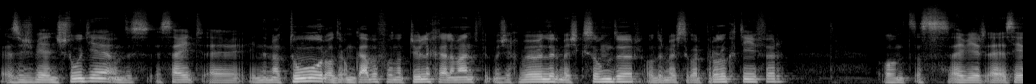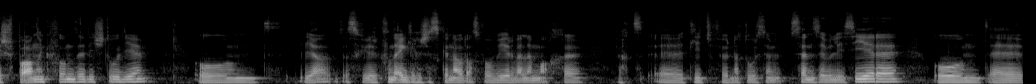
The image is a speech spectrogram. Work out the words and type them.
es ist wie eine Studie und es, es sagt, äh, in der Natur oder umgeben von natürlichen Elementen fühlt man sich wohler, man ist gesünder oder man ist sogar produktiver. Und das haben wir äh, sehr spannend gefunden, die Studie. Und ja, das, wir gefunden, eigentlich ist es genau das, was wir machen wollen. Einfach äh, die Leute für Natur sensibilisieren und äh,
